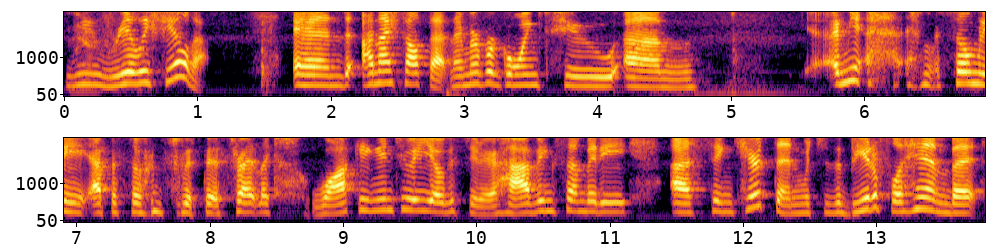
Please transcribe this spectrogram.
We really feel that and and I felt that. And I remember going to um, I mean, so many episodes with this, right? Like walking into a yoga studio, having somebody uh, sing kirtan, which is a beautiful hymn, but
